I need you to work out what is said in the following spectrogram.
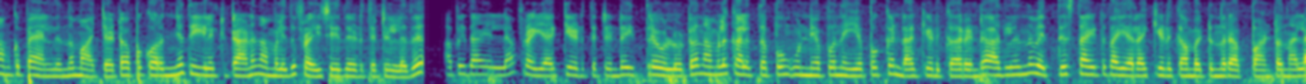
നമുക്ക് പാനിൽ നിന്ന് മാറ്റാം കേട്ടോ അപ്പോൾ കുറഞ്ഞ തീയിലിട്ടിട്ടാണ് നമ്മളിത് ഫ്രൈ ചെയ്തെടുത്തിട്ടുള്ളത്. അപ്പോൾ ഇതാ എല്ലാം ഫ്രൈ ആക്കി എടുത്തിട്ടുണ്ട്. ഇത്രേ ഉള്ളൂ കേട്ടോ നമ്മൾ കലത്തപ്പവും ഉണ്ണിയപ്പവും നെയ്യപ്പം ഒക്കെ ഉണ്ടാക്കി എടുക്കാറുണ്ട്. അതിൽ നിന്ന് വ്യത്യസ്തമായിട്ട് തയ്യാറാക്കി എടുക്കാൻ പറ്റുന്ന ഒരു അപ്പാണ് കേട്ടോ നല്ല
